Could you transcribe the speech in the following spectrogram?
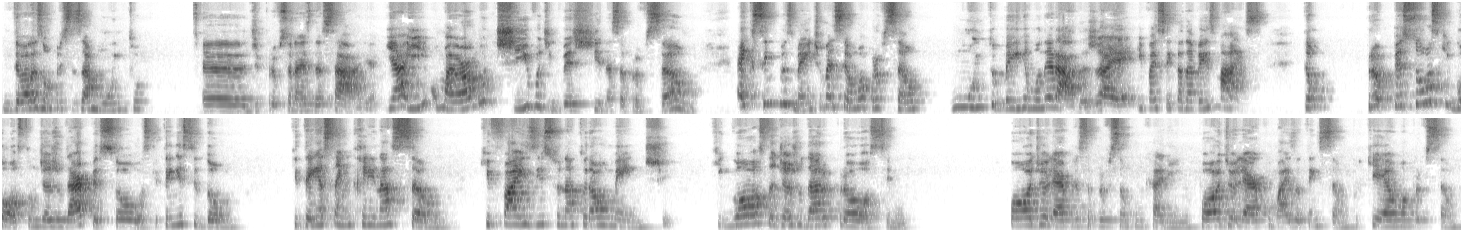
Então, elas vão precisar muito uh, de profissionais dessa área. E aí, o maior motivo de investir nessa profissão é que simplesmente vai ser uma profissão muito bem remunerada, já é e vai ser cada vez mais. Então, para pessoas que gostam de ajudar pessoas, que têm esse dom, que tem essa inclinação, que faz isso naturalmente, que gosta de ajudar o próximo, pode olhar para essa profissão com carinho, pode olhar com mais atenção, porque é uma profissão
